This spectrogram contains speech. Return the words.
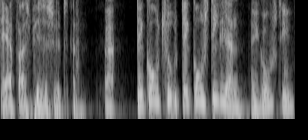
det er faktisk pisse sødt. Det, der. Ja. det, er god, tu, det er god stil, Jan. Det er god stil.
